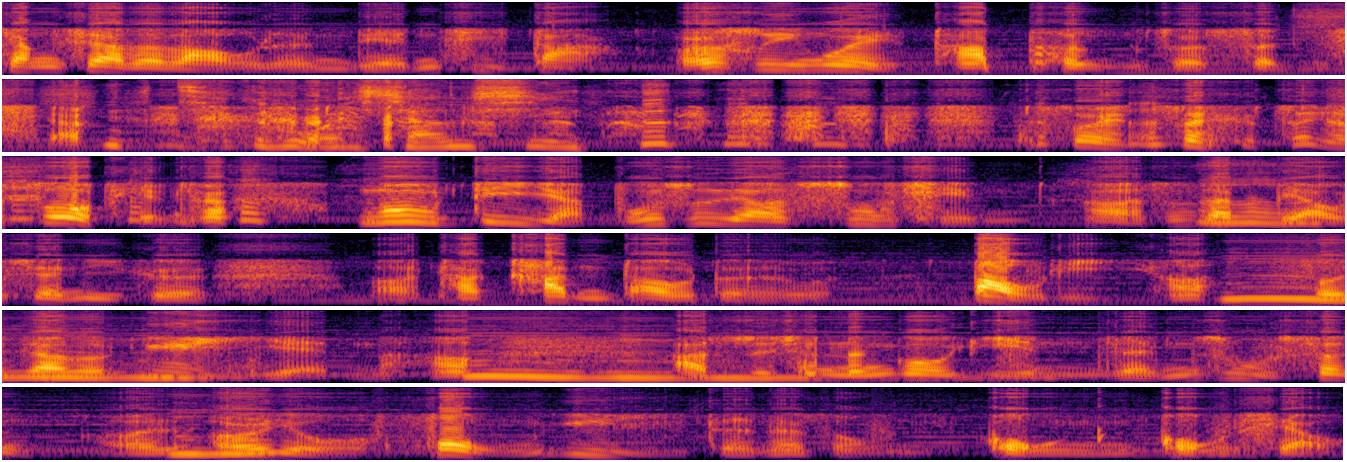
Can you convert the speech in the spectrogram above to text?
乡下的老人年纪大，而是因为他捧着神像。这个我相信。所以这个这个作品呢，目的啊不是要抒情啊，是在表现一个啊他看到的。道理哈，所以叫做寓言嘛哈，啊，就是能够引人入胜，而而有奉寓的那种功功效。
